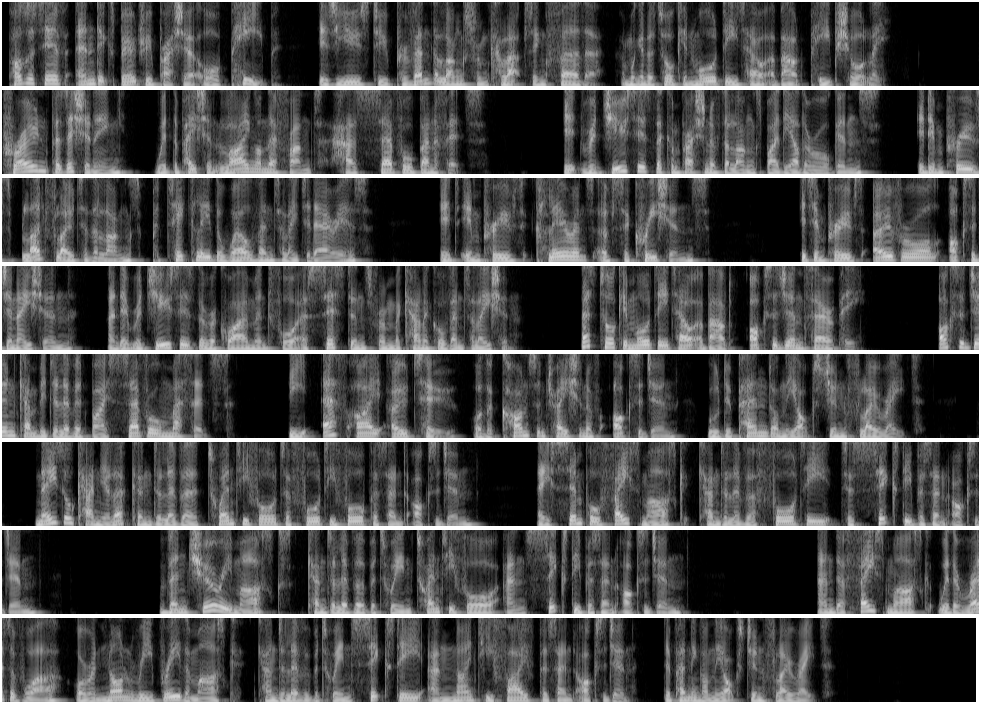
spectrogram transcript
Positive end expiratory pressure, or PEEP, is used to prevent the lungs from collapsing further, and we're going to talk in more detail about PEEP shortly. Prone positioning, with the patient lying on their front, has several benefits. It reduces the compression of the lungs by the other organs. It improves blood flow to the lungs, particularly the well ventilated areas. It improves clearance of secretions. It improves overall oxygenation and it reduces the requirement for assistance from mechanical ventilation. Let's talk in more detail about oxygen therapy. Oxygen can be delivered by several methods, the FiO2, or the concentration of oxygen, will depend on the oxygen flow rate. Nasal cannula can deliver 24 to 44% oxygen. A simple face mask can deliver 40 to 60% oxygen. Venturi masks can deliver between 24 and 60% oxygen and a face mask with a reservoir or a non rebreather mask can deliver between 60 and 95% oxygen, depending on the oxygen flow rate.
